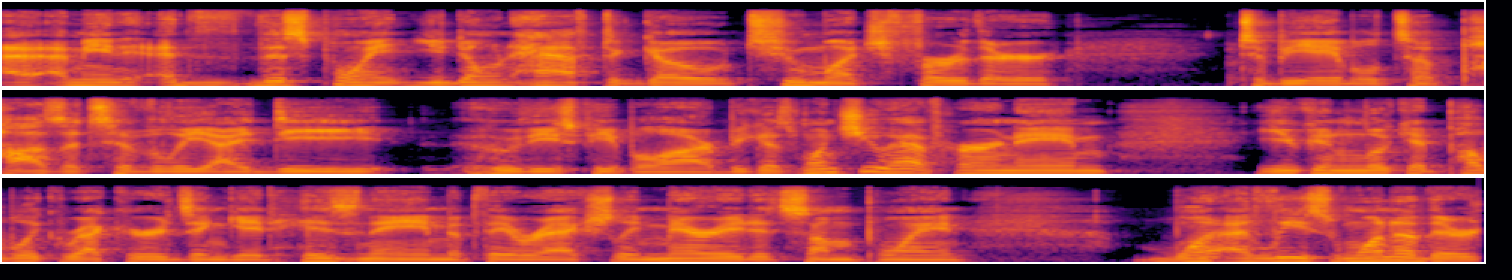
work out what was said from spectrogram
I mean, at this point, you don't have to go too much further to be able to positively ID who these people are. Because once you have her name, you can look at public records and get his name if they were actually married at some point. One, at least one of their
